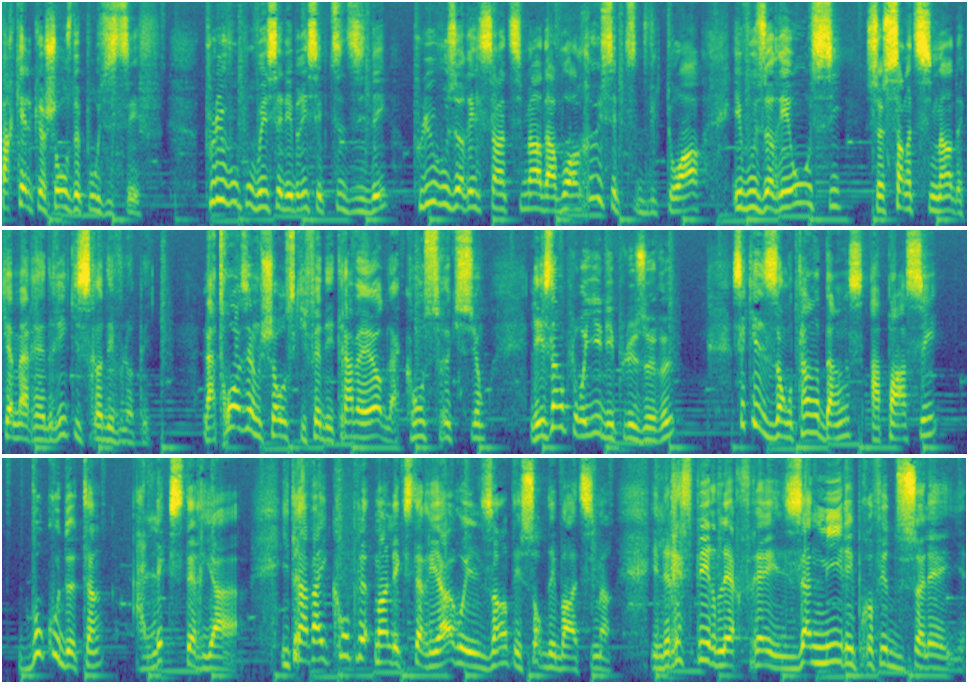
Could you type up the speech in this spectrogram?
par quelque chose de positif. Plus vous pouvez célébrer ces petites idées, plus vous aurez le sentiment d'avoir eu ces petites victoires et vous aurez aussi ce sentiment de camaraderie qui sera développé. La troisième chose qui fait des travailleurs de la construction les employés les plus heureux, c'est qu'ils ont tendance à passer beaucoup de temps à l'extérieur. Ils travaillent complètement à l'extérieur où ils entrent et sortent des bâtiments. Ils respirent de l'air frais, ils admirent et profitent du soleil.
